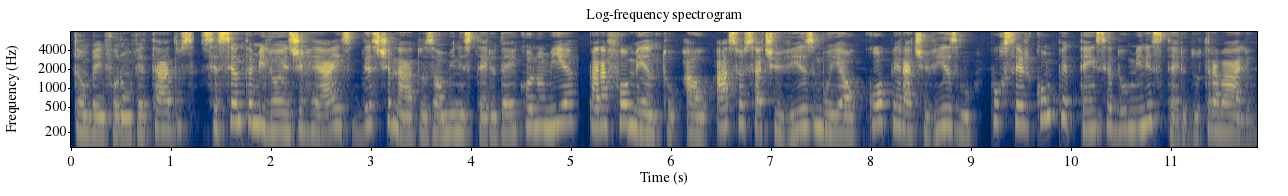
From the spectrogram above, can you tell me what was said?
Também foram vetados 60 milhões de reais destinados ao Ministério da Economia para fomento ao associativismo e ao cooperativismo por ser competência do Ministério do Trabalho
